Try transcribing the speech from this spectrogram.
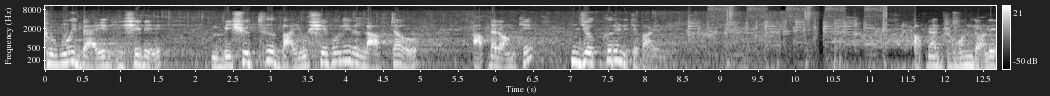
সময় ব্যয়ের হিসেবে বিশুদ্ধ বায়ু সেবনের লাভটাও আপনার অঙ্কে যোগ করে নিতে পারেন। আপনার ভ্রমণ দলে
